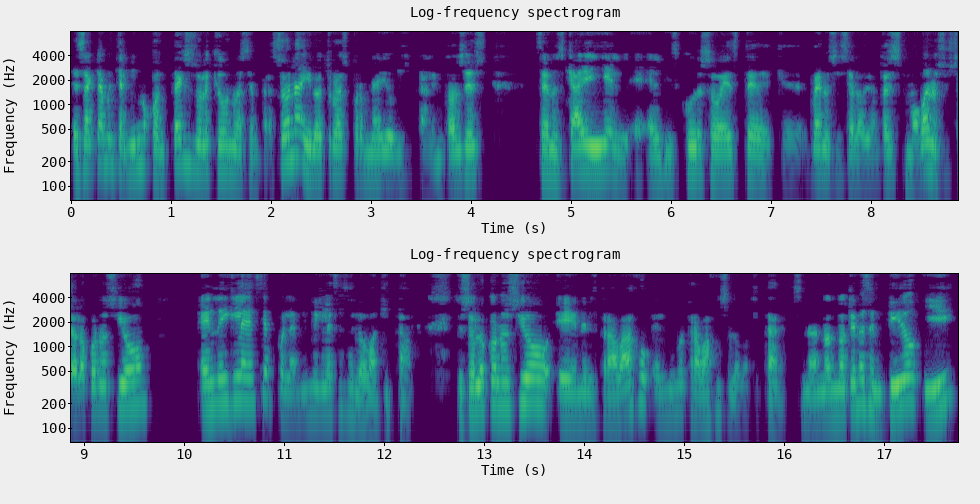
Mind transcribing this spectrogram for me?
exactamente el mismo contexto, solo que uno es en persona y el otro es por medio digital. Entonces, se nos cae ahí el, el discurso este de que, bueno, si se lo dio, entonces como, bueno, si usted lo conoció en la iglesia, pues la misma iglesia se lo va a quitar. Si usted lo conoció en el trabajo, el mismo trabajo se lo va a quitar. No, no, no tiene sentido y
